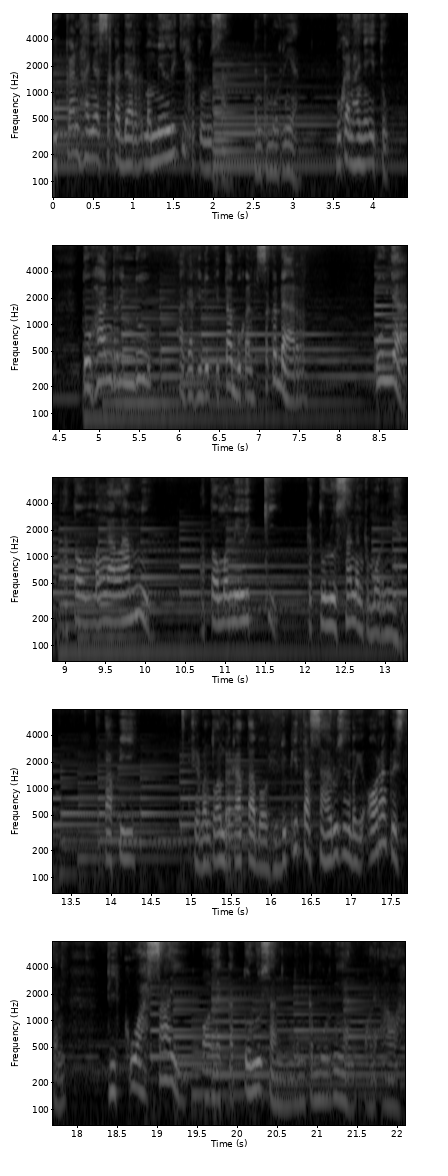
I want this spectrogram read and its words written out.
bukan hanya sekadar memiliki ketulusan dan kemurnian, bukan hanya itu. Tuhan rindu agar hidup kita bukan sekedar punya atau mengalami atau memiliki ketulusan dan kemurnian. Tetapi firman Tuhan berkata bahwa hidup kita seharusnya sebagai orang Kristen dikuasai oleh ketulusan dan kemurnian oleh Allah.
